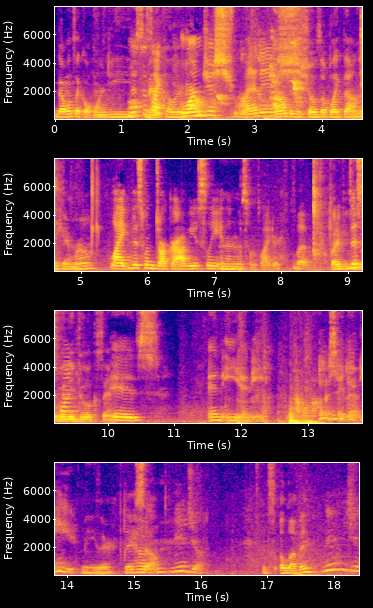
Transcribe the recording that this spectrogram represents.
that one's like a orangey This is matte like color. orangish reddish. I don't think it shows up like that on the camera. like this one's darker, obviously, and then mm-hmm. this one's lighter. But But if you take This it away, they one do look the same. is N E N E. I don't know how to say that. E. Me either. They have. So, Ninja. It's 11. Ninja.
